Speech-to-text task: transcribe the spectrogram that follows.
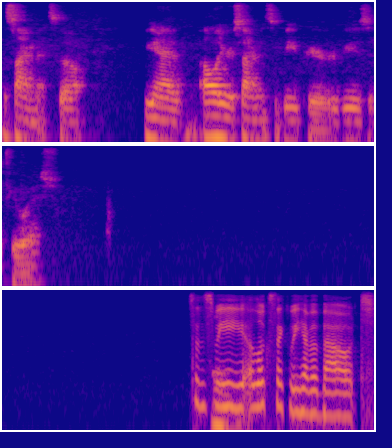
assignment. So you can have all your assignments to be peer reviews if you wish. Since we, it looks like we have about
